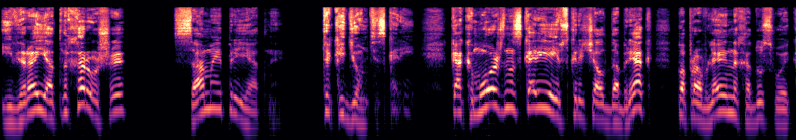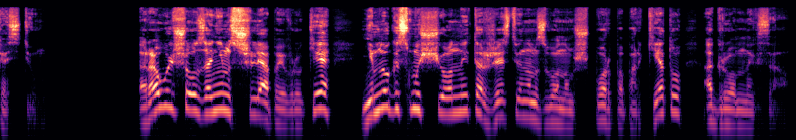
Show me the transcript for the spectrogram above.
И, вероятно, хорошие. Самые приятные. Так идемте скорее. Как можно скорее, — вскричал Добряк, поправляя на ходу свой костюм. Рауль шел за ним с шляпой в руке, немного смущенный торжественным звоном шпор по паркету огромных зал.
